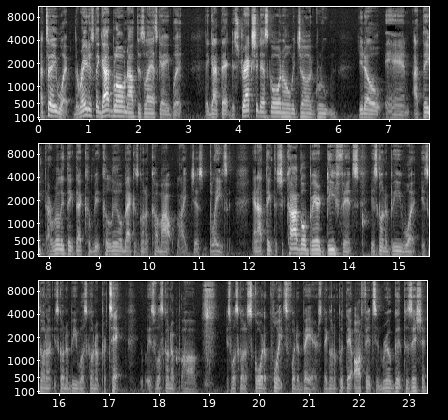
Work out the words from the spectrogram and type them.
I tell you what, the Raiders they got blown out this last game, but they got that distraction that's going on with Jon Gruden, you know, and I think I really think that Khalil Mack is going to come out like just blazing, and I think the Chicago Bear defense is going to be what is going to is going to be what's going to protect. Is what's going to uh, is what's going to score the points for the Bears. They're going to put their offense in real good position,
